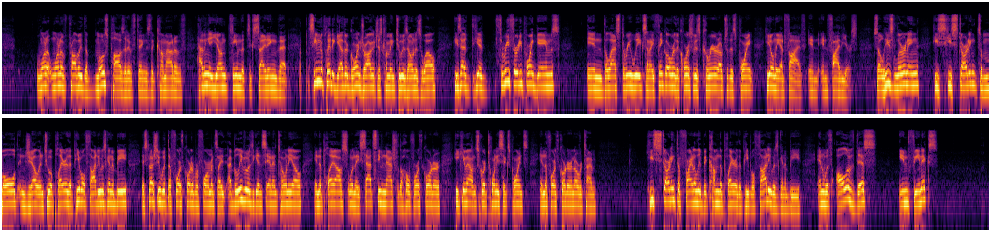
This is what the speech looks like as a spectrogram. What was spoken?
one one of probably the most positive things that come out of having a young team that's exciting that seem to play together. Goran Dragic is coming to his own as well. He's had he had three 30 point games in the last three weeks, and I think over the course of his career up to this point, he only had five in, in five years. So he's learning. He's he's starting to mold and gel into a player that people thought he was going to be, especially with the fourth quarter performance. I, I believe it was against San Antonio in the playoffs when they sat Steve Nash for the whole fourth quarter. He came out and scored 26 points in the fourth quarter in overtime. He's starting to finally become the player that people thought he was going to be. And with all of this in Phoenix,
